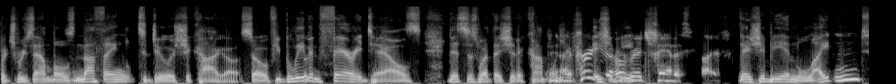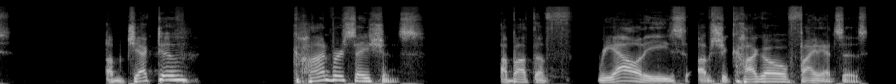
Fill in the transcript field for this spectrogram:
which resembles nothing to do with Chicago. So if you believe in fairy tales, this is what they should accomplish. And I've heard they you should have a be- rich fantasy life. they should be enlightened, objective conversations about the f- realities of Chicago finances.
